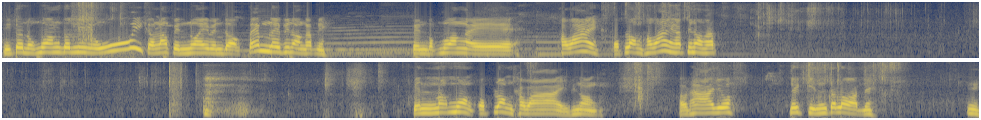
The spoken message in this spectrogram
นี่ต้นดอกม่วงต้นนี้โอ้ยกำลังเป็นหน่วยเป็นดอกเต็มเลยพี่น้องครับนี่ เป็นดอกม่วงไอ้ทวายอบล่องทวายครับพี่น้องครับเป็นมะม่วงอบล่องทวายพี่น้อง เอาทาอยู่ ได้กินตลอดนี่ นี่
